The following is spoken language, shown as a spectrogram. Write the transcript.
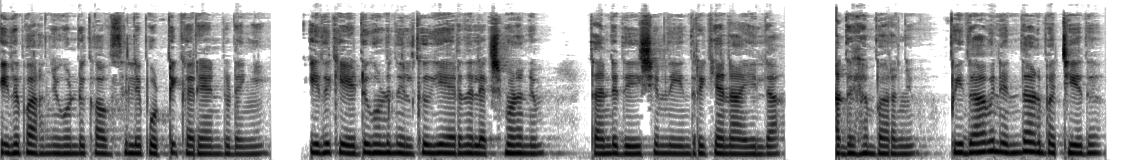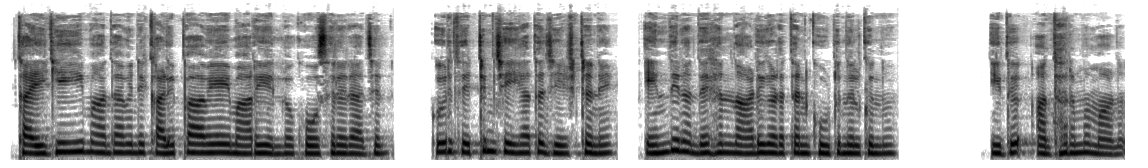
ഇത് പറഞ്ഞുകൊണ്ട് കൗസല്യ പൊട്ടിക്കരയാൻ തുടങ്ങി. ഇത് കേട്ടുകൊണ്ട് നിൽക്കുകയായിരുന്ന ലക്ഷ്മണനും തന്റെ ദേഷ്യം നിയന്ത്രിക്കാനായില്ല. അദ്ദേഹം പറഞ്ഞു പിതാവിന് എന്താണ് പറ്റിയത്? കൈകേയി മാതാവിന്റെ കളിപ്പാവയായി മാറിയല്ലോ കോസലരാജൻ. ഒരു തെറ്റും ചെയ്യാത്ത ജ്യേഷ്ഠനെ എന്തിനദ്ദേഹം നാടുകടത്താൻ കൂട്ടുനിൽക്കുന്നു? ഇത് അധർമ്മമാണ്.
